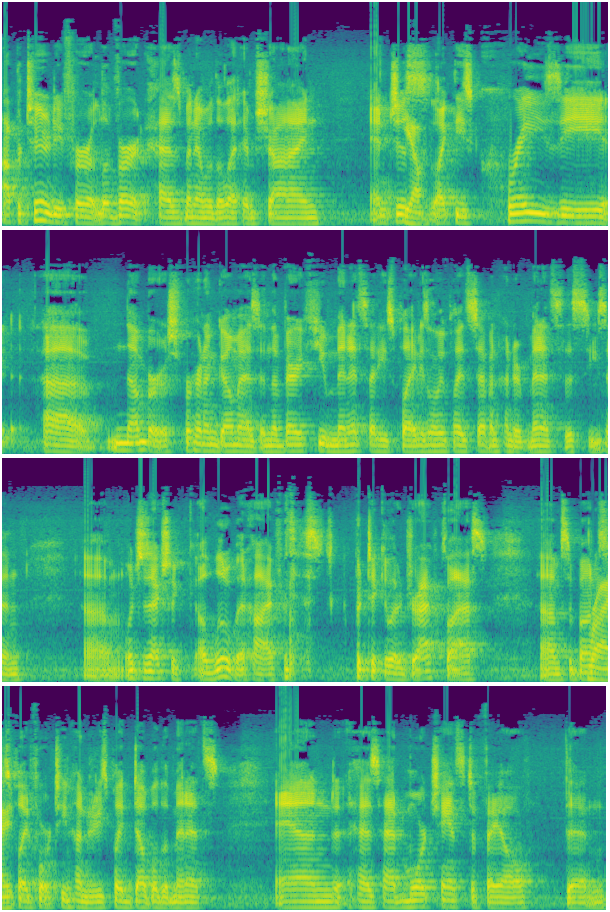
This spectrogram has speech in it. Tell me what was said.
opportunity for Levert has been able to let him shine, and just Yeah. like these crazy uh, numbers for Hernangomez in the very few minutes that he's played. He's only played 700 minutes this season, um, which is actually a little bit high for this particular draft class. Um, Sabonis has Right. played 1,400. He's played double the minutes and has had more chance to fail than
